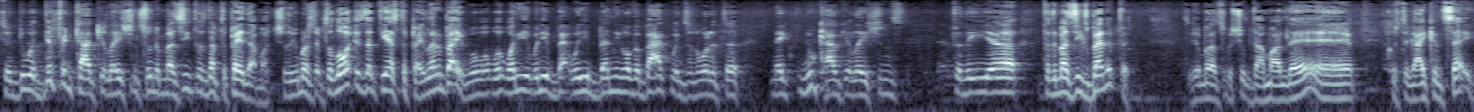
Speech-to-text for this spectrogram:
to do a different calculation so the mazik doesn't have to pay that much. So if the law is that he has to pay, let him pay. What, what, what, are you, what, are you, what are you bending over backwards in order to make new calculations for the uh, for the mazik's benefit? Because the guy can say.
